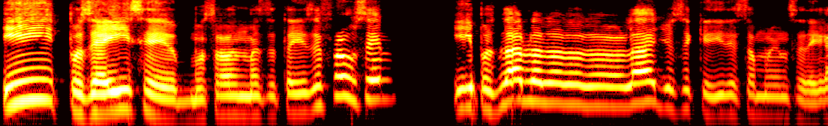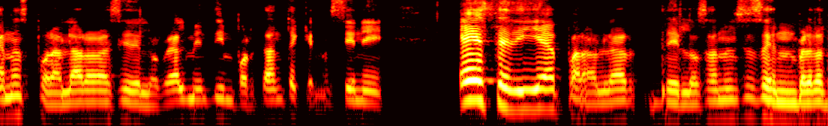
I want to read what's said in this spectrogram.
Y pues de ahí se mostraban más detalles de Frozen. Y pues bla, bla, bla, bla, bla, bla. Yo sé que Edith está muriéndose de ganas por hablar ahora sí de lo realmente importante que nos tiene este día para hablar de los anuncios en verdad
